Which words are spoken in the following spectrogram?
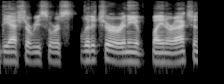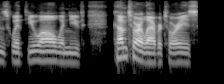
the AASHTO resource literature or any of my interactions with you all when you've come to our laboratories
